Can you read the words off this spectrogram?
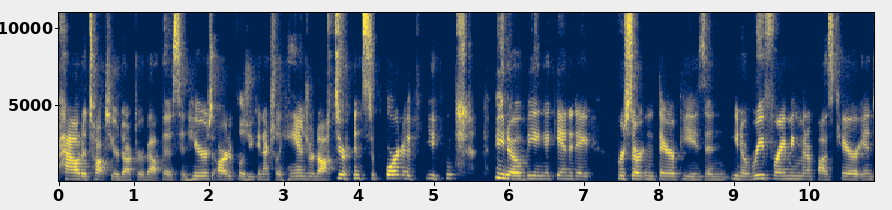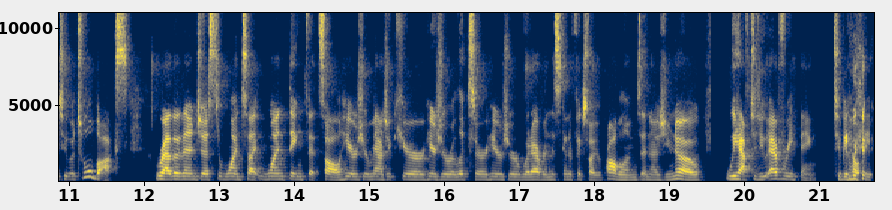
how to talk to your doctor about this and here's articles you can actually hand your doctor in support of you you know being a candidate for certain therapies and you know reframing menopause care into a toolbox rather than just one site one thing fits all. Here's your magic cure here's your elixir here's your whatever and this is going to fix all your problems. And as you know we have to do everything to be healthy.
